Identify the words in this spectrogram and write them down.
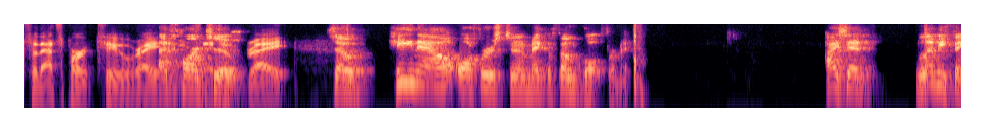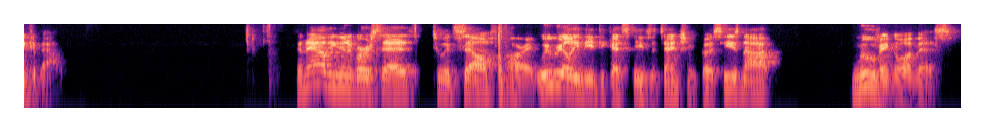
so that's part two, right? That's part two. Right. So he now offers to make a phone call for me. I said, let me think about it. And now the universe says to itself, all right, we really need to get Steve's attention because he's not moving on this.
